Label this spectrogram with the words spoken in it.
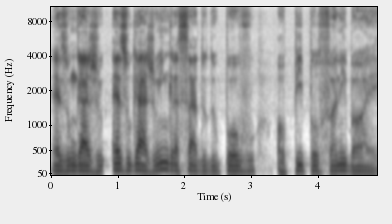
És um gajo, és o gajo engraçado do povo, ou people funny boy.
